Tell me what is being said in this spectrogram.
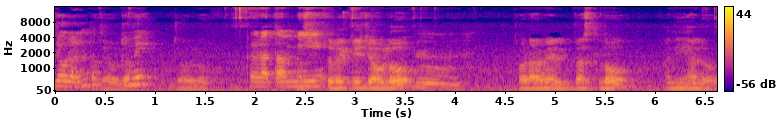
जेवला ना तुम्ही? जेवलो. तर आता मी जेवलो. थोडा वेळ बसलो आणि आलो.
